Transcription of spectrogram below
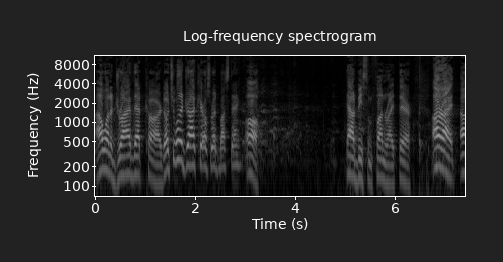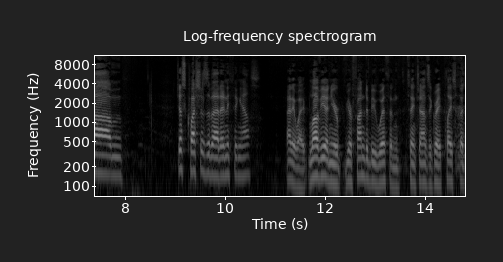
I want to drive that car. Don't you want to drive Carol's red Mustang? Oh, that would be some fun right there. All right. Um, just questions about anything else? Anyway, love you, and you're, you're fun to be with, and St. John's a great place, but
